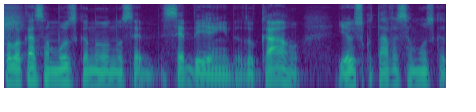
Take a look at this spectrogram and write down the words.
colocar essa música no, no CD ainda do carro e eu escutava essa música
